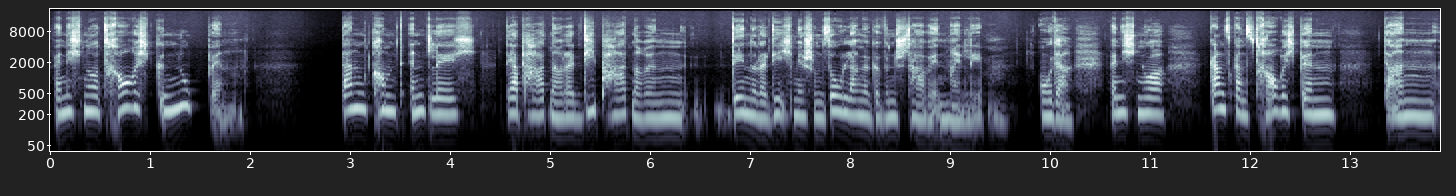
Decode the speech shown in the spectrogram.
Wenn ich nur traurig genug bin, dann kommt endlich der Partner oder die Partnerin, den oder die ich mir schon so lange gewünscht habe in mein Leben. Oder wenn ich nur ganz, ganz traurig bin, dann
